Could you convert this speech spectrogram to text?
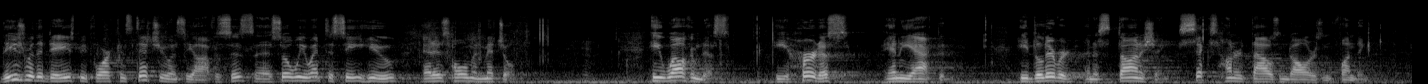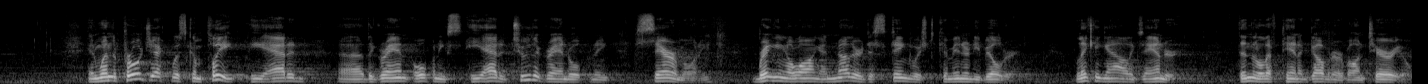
These were the days before constituency offices, uh, so we went to see Hugh at his home in Mitchell. He welcomed us, he heard us, and he acted. He delivered an astonishing $600,000 in funding. And when the project was complete, he added uh, the grand opening. He added to the grand opening ceremony, bringing along another distinguished community builder, Lincoln Alexander, then the Lieutenant Governor of Ontario.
